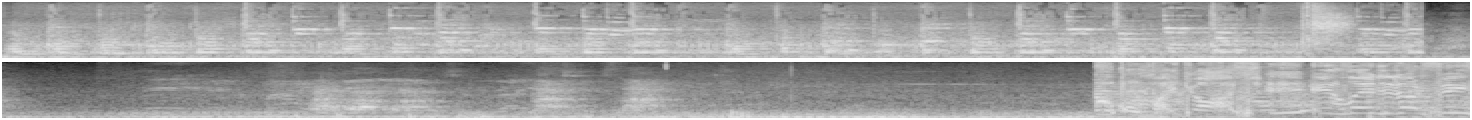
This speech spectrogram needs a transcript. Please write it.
Oh my gosh, it landed on V3!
